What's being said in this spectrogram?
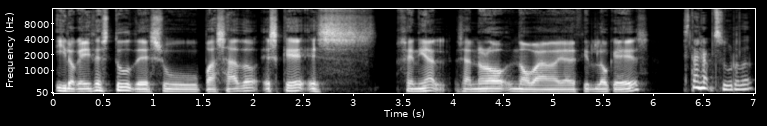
Y lo que dices tú de su pasado es que es genial. O sea, no, no voy a decir lo que es. Es tan absurdo.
